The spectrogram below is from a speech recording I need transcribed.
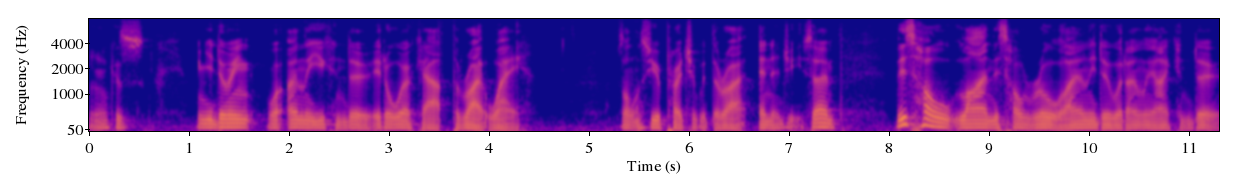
You know, because when you're doing what only you can do, it'll work out the right way, as long as you approach it with the right energy. So this whole line, this whole rule, I only do what only I can do,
